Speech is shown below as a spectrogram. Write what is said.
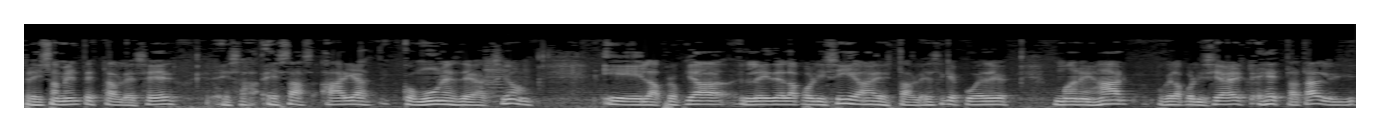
precisamente establecer esas áreas comunes de acción y la propia ley de la policía establece que puede manejar, porque la policía es, estatal y,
